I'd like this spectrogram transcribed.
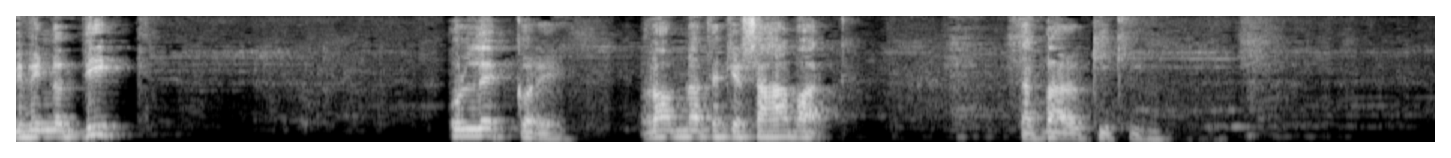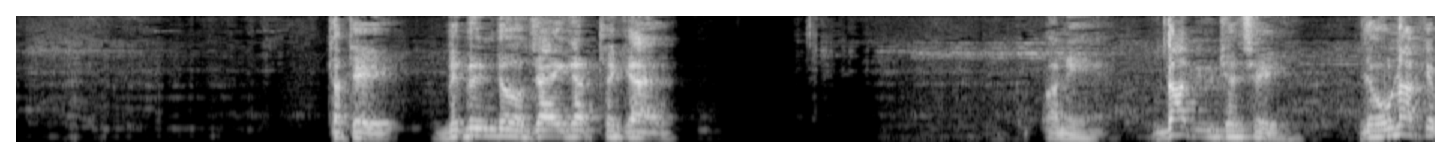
বিভিন্ন দিক উল্লেখ করে রমনা থেকে শাহবাগ আরও কি কি? তাতে বিভিন্ন জায়গার থেকে মানে দাবি উঠেছে যে ওনাকে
